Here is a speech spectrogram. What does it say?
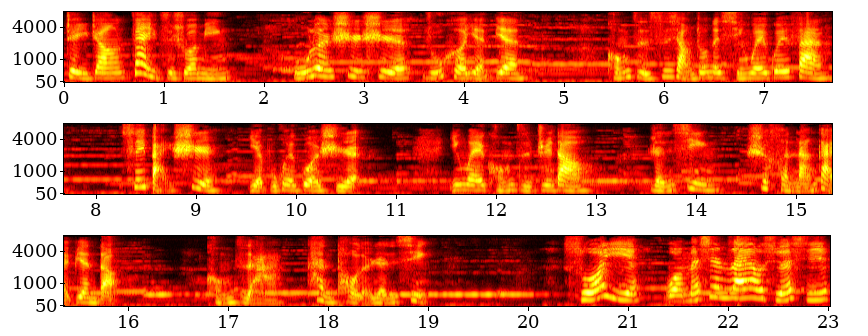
这一章再一次说明，无论世事如何演变，孔子思想中的行为规范虽百世。也不会过时，因为孔子知道人性是很难改变的。孔子啊，看透了人性，所以我们现在要学习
